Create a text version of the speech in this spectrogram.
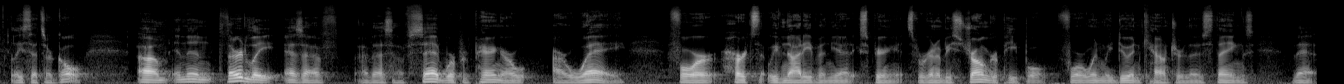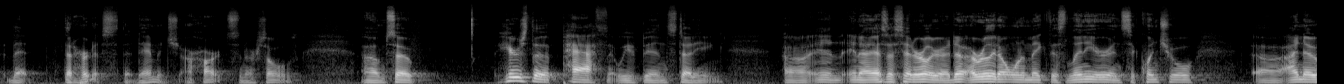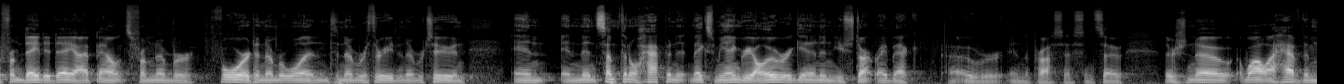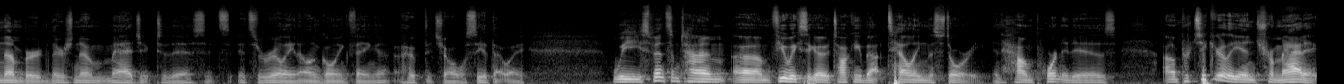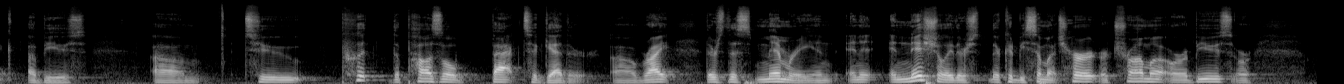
At least that's our goal. Um, and then, thirdly, as I've, as I've said, we're preparing our, our way for hurts that we've not even yet experienced. We're going to be stronger people for when we do encounter those things that, that, that hurt us, that damage our hearts and our souls. Um, so, here's the path that we've been studying. Uh, and and I, as I said earlier, I, I, really don't want to make this linear and sequential. Uh, I know from day to day I bounce from number four to number one to number three to number two, and and and then something will happen that makes me angry all over again, and you start right back uh, over in the process. And so there's no while I have them numbered, there's no magic to this. It's it's really an ongoing thing. I hope that y'all will see it that way. We spent some time um, a few weeks ago talking about telling the story and how important it is um, particularly in traumatic abuse, um, to put the puzzle back together, uh, right? There's this memory, and, and it, initially there's, there could be so much hurt or trauma or abuse or,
